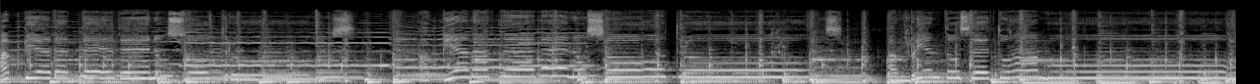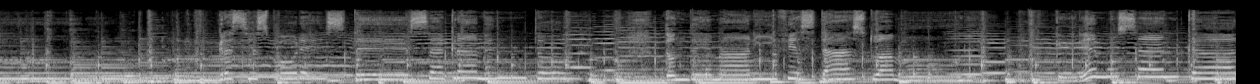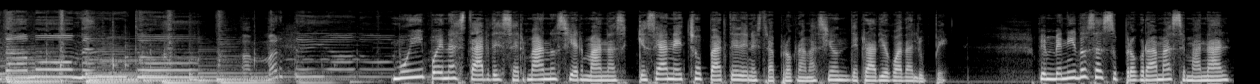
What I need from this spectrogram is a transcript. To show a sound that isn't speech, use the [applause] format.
apiádate de nosotros, apiádate de nosotros, hambrientos de tu amor. Gracias por este sacramento donde manifiestas tu amor. Queremos en cada Muy buenas tardes, hermanos y hermanas que se han hecho parte de nuestra programación de Radio Guadalupe. Bienvenidos a su programa semanal,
